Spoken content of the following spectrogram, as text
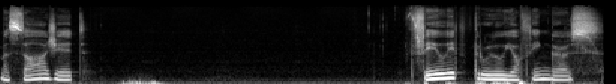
Massage it. Feel it through your fingers.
